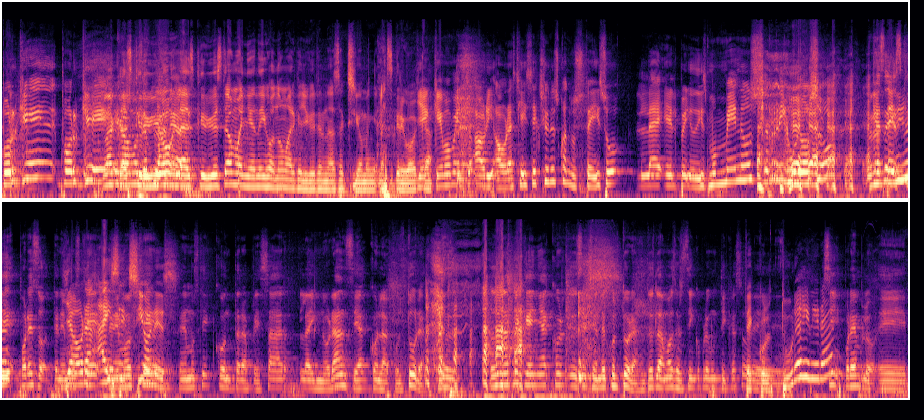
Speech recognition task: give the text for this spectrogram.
¿Por qué? ¿Por qué? La de escribió, la escribió esta mañana y dijo, no, marica, yo quiero tener una sección, venga, la escribo ¿Y en acá. qué momento? Ahora, ahora sí hay secciones cuando usted hizo la- el periodismo menos riguroso que no sé, es que por eso tenemos Y ahora que- hay tenemos secciones. Que, tenemos que contrapesar la ignorancia con la cultura. Entonces, es una pequeña sección de cultura. Entonces le vamos a hacer cinco preguntitas sobre... ¿De cultura general? Sí, por ejemplo, eh,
